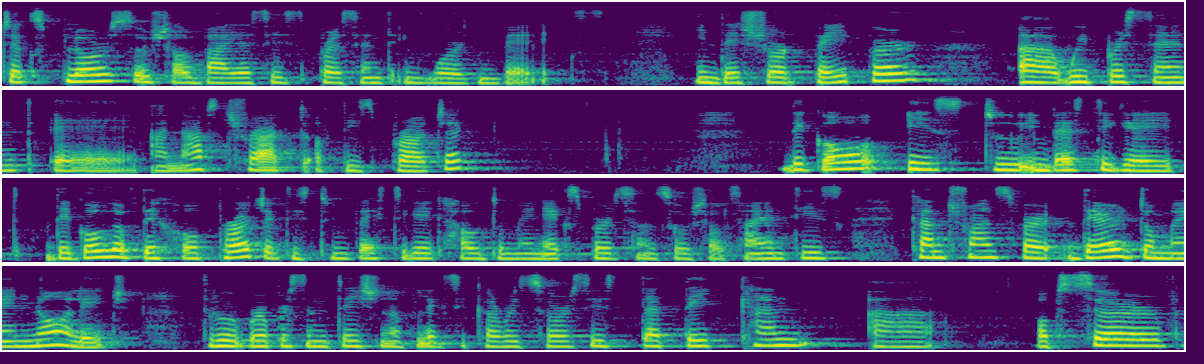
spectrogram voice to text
to explore social biases present in word embeddings. In the short paper, uh, we present a, an abstract of this project the goal is to investigate, the goal of the whole project is to investigate how domain experts and social scientists can transfer their domain knowledge through representation of lexical resources that they can uh, observe,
